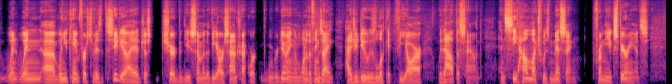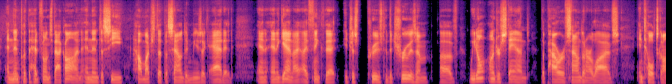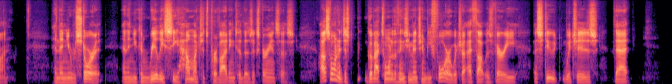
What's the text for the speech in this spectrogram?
when when uh, when you came first to visit the studio, I had just shared with you some of the VR soundtrack work we were doing, and one of the things I had you do was look at VR without the sound and see how much was missing from the experience, and then put the headphones back on, and then to see how much that the sound and music added. And and again, I, I think that it just proves to the truism of we don't understand the power of sound in our lives until it's gone and then you restore it, and then you can really see how much it's providing to those experiences. I also want to just go back to one of the things you mentioned before, which I I thought was very astute, which is that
